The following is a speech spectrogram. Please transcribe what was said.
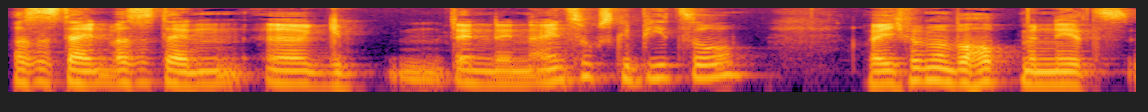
Was ist dein, was ist dein, äh, dein, dein Einzugsgebiet so? Weil ich würde mal behaupten, wenn jetzt,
